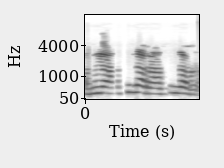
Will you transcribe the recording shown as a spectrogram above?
రాస్తున్నారు రాస్తున్నారు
